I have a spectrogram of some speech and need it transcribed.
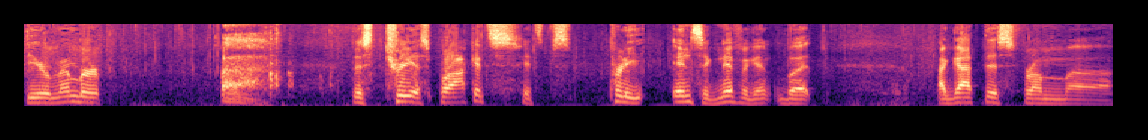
Do you remember uh, this tree of sprockets? It's pretty insignificant, but I got this from uh,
